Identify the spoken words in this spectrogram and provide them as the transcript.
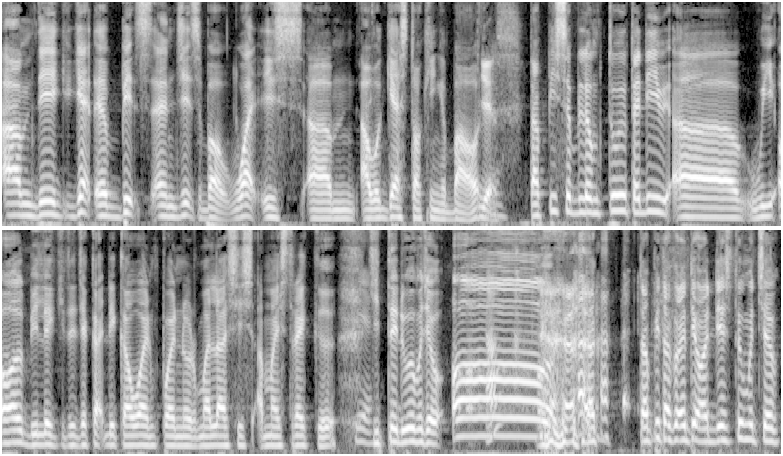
um, they get a bits and jits about what is um our guest talking about. Yes. Tapi sebelum tu tadi, uh, we all bila kita cakap dia kawan Puan Normala, she's my striker. Yeah. Kita dua macam oh. Ta- tapi takut nanti audience tu macam.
